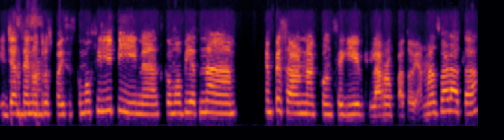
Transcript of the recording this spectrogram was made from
ya sea en otros países como Filipinas, como Vietnam, empezaron a conseguir la ropa todavía más barata,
